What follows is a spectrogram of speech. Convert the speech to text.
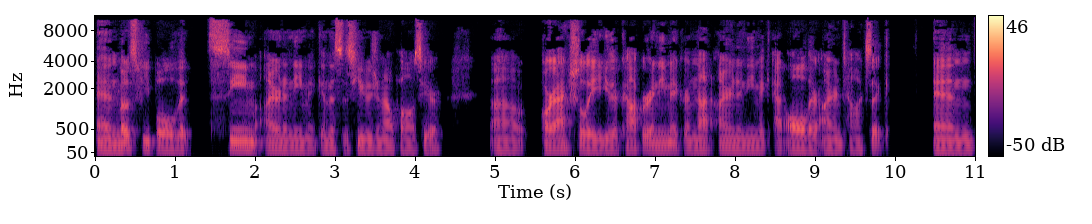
And most people that seem iron anemic, and this is huge, and I'll pause here, uh, are actually either copper anemic or not iron anemic at all. They're iron toxic. And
